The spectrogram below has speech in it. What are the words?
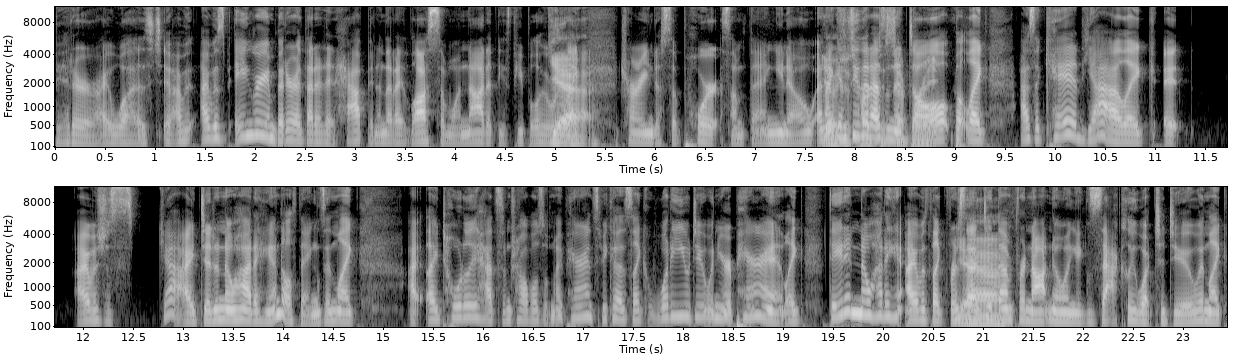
bitter I was. I was I was angry and bitter that it had happened and that I lost someone, not at these people who were Yeah. like trying to support something, you know. And Yeah, I can see that as an separate. adult, but like as a kid, yeah, like it. I was just yeah, I didn't know how to handle things and like. I, I totally had some troubles with my parents because like what do you do when you're a parent like they didn't know how to ha- i was like resented Yeah. them for not knowing exactly what to do and like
